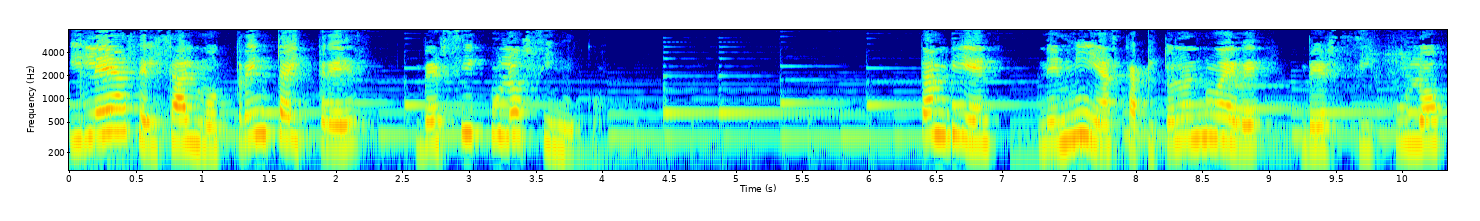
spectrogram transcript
y leas el Salmo 33, versículo 5. También Nehemías capítulo 9, versículo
